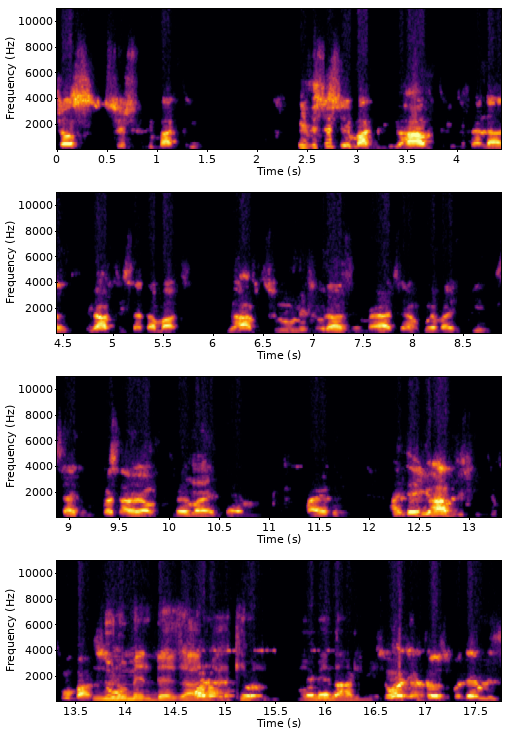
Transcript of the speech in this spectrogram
just switch to the back three. If you switch to the back, three, you have three defenders, you have three centre backs, you have two midfielders in Verratti and whoever is playing beside him. Personally, I would prefer. Verratti, um. And then you have the, the fullback. Nuno So, Mendes and what- Hakimi. and then, Coming uh, on the- so what it does for them is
